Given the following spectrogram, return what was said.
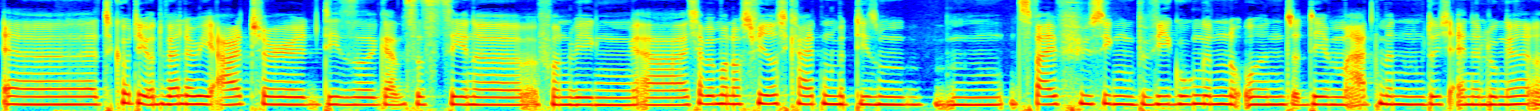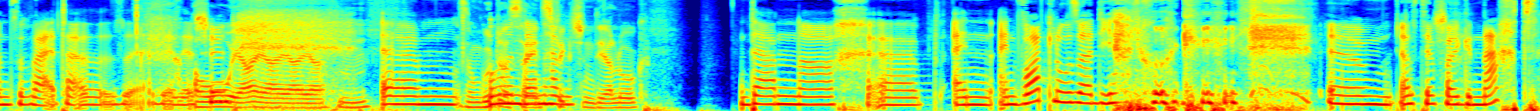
äh, Chakotay und Valerie Archer, diese ganze Szene von wegen, äh, ich habe immer noch Schwierigkeiten mit diesen mm, zweifüßigen Bewegungen und dem Atmen durch eine Lunge und so weiter. Also sehr, sehr, sehr schön. Oh, ja, ja, ja, ja. Mhm. Ähm, So ein guter Science-Fiction-Dialog. dann noch äh, ein, ein wortloser Dialog ähm, aus der Folge Nacht.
